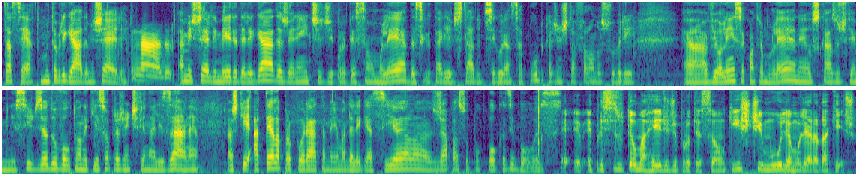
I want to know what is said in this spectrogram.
Tá certo. Muito obrigada, Michele. Nada. A Michele Meira, delegada, gerente de proteção à mulher da Secretaria de Estado de Segurança Pública. A gente está falando sobre a, a, violência contra a mulher, né, os casos de feminicídios. Edu, voltando aqui só para a gente finalizar, né, acho que até ela procurar também uma delegacia, ela já passou por poucas e boas. É, é, é preciso ter uma rede de proteção que estimule a mulher a dar queixa.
